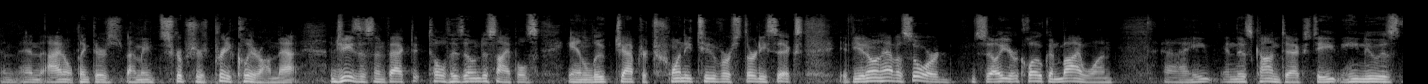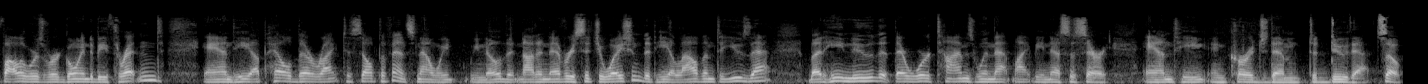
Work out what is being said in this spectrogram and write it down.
And, and I don't think there's, I mean, Scripture is pretty clear on that. Jesus, in fact, told his own disciples in Luke chapter 22, verse 36, if you don't have a sword, sell your cloak and buy one. Uh, he, in this context, he, he knew his followers were going to be threatened, and he upheld their right to self-defense. Now, we, we know that not in every situation did he allow them to use that, but he knew that there were times when that might be necessary, and he encouraged them to do that. So,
